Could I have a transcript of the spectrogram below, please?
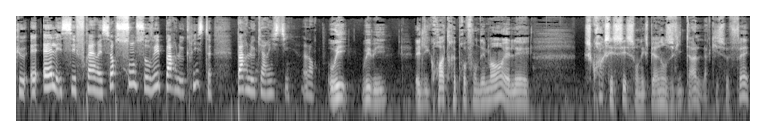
que elle et ses frères et sœurs sont sauvés par le Christ, par l'Eucharistie. Alors Oui, oui, oui. Elle y croit très profondément. Elle est. Je crois que c'est- son expérience vitale là qui se fait.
